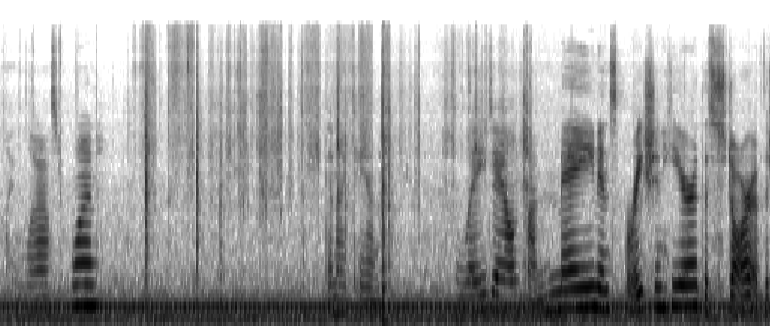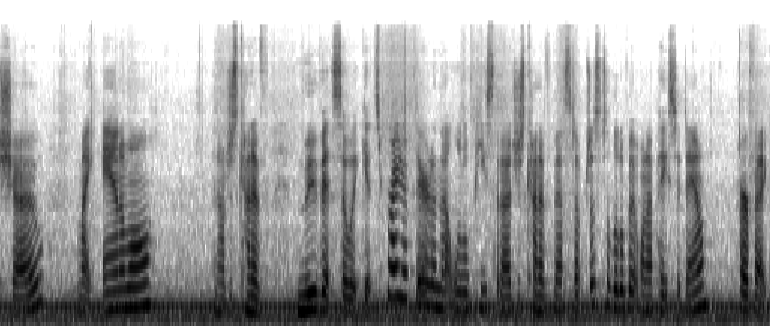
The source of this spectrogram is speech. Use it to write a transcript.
And my last one. Then I can lay down my main inspiration here, the star of the show, my animal, and I'll just kind of move it so it gets right up there in that little piece that I just kind of messed up just a little bit when I pasted it down. Perfect.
